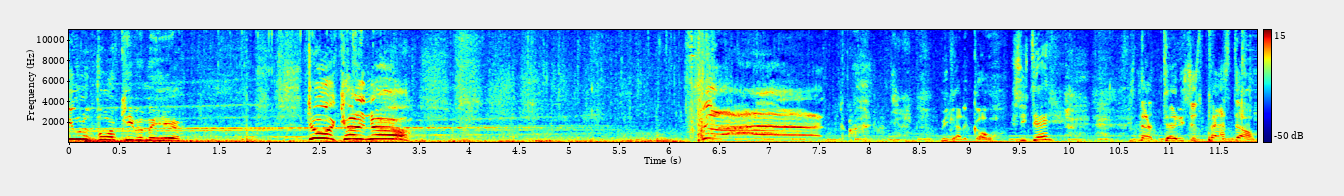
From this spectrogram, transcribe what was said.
uniform keeping me here. Do it! Cut it now! We gotta go. Is he dead? He's not dead. He's just passed out.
